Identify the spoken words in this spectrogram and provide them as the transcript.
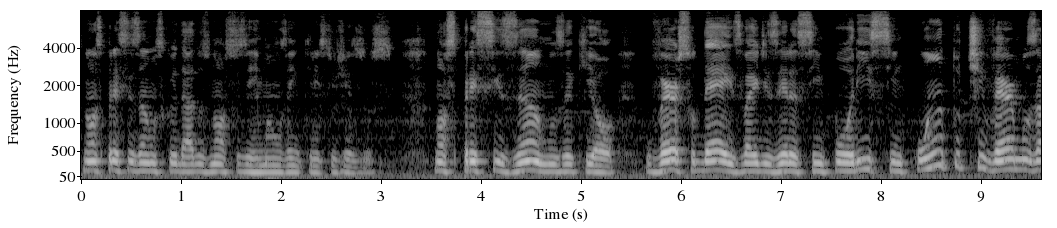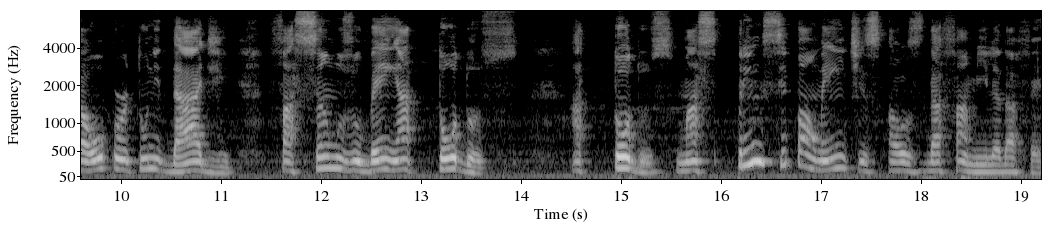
Nós precisamos cuidar dos nossos irmãos em Cristo Jesus. Nós precisamos aqui, ó, o verso 10 vai dizer assim: Por isso, enquanto tivermos a oportunidade, façamos o bem a todos, a todos, mas principalmente aos da família da fé.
